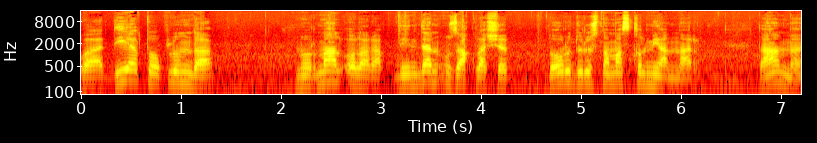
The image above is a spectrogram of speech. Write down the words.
ve diğer toplumda normal olarak dinden uzaklaşıp doğru dürüst namaz kılmayanlar, tamam mı?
